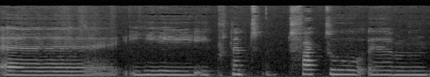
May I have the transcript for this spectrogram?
Ah, e, e, portanto, de facto, hum,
